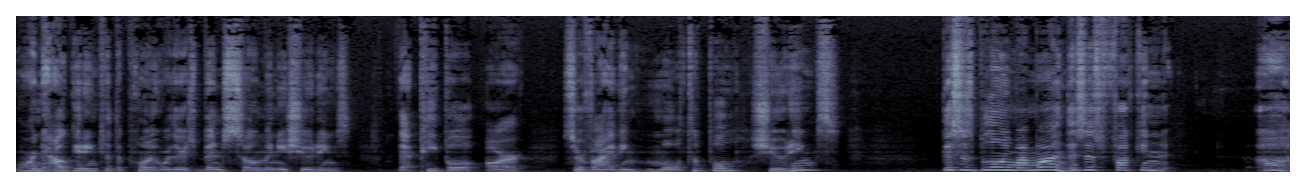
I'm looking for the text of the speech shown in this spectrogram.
We're now getting to the point where there's been so many shootings that people are surviving multiple shootings. This is blowing my mind. This is fucking. Oh,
